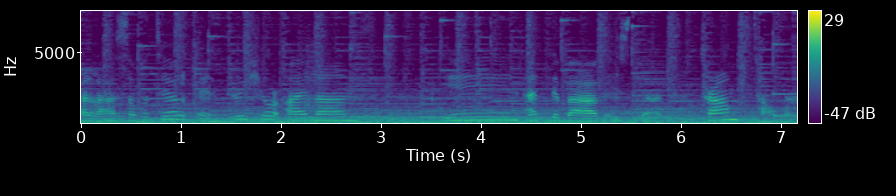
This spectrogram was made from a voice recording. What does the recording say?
Palazzo Hotel and Treasure Island. And at the back is that Trump Tower.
